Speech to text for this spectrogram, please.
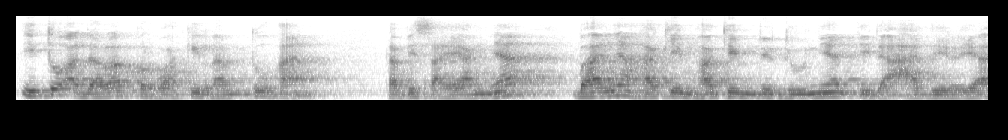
Itu adalah perwakilan Tuhan. Tapi sayangnya banyak hakim-hakim di dunia tidak adil ya.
